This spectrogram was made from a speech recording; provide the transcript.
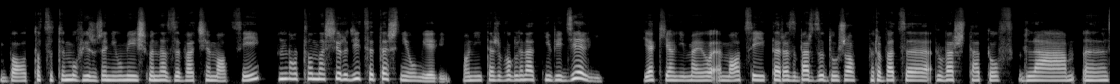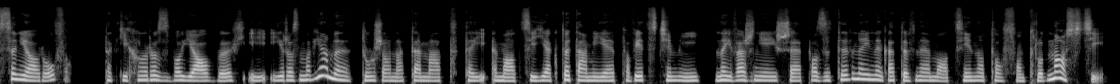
Bo to, co ty mówisz, że nie umieliśmy nazywać emocji, no to nasi rodzice też nie umieli. Oni też w ogóle nawet nie wiedzieli, jakie oni mają emocje i teraz bardzo dużo prowadzę warsztatów dla e, seniorów, takich rozwojowych i, i rozmawiamy dużo na temat tej emocji. Jak pytam je, powiedzcie mi najważniejsze pozytywne i negatywne emocje, no to są trudności.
